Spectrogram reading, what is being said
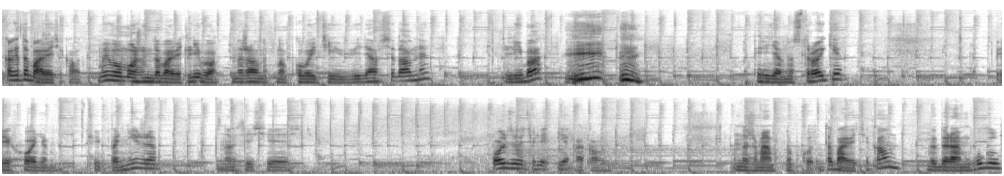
Как добавить аккаунт? Мы его можем добавить либо нажав на кнопку «Войти», введя все данные, либо перейдя в настройки, переходим чуть пониже, у нас здесь есть пользователи и аккаунт. Нажимаем кнопку «Добавить аккаунт», выбираем Google,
